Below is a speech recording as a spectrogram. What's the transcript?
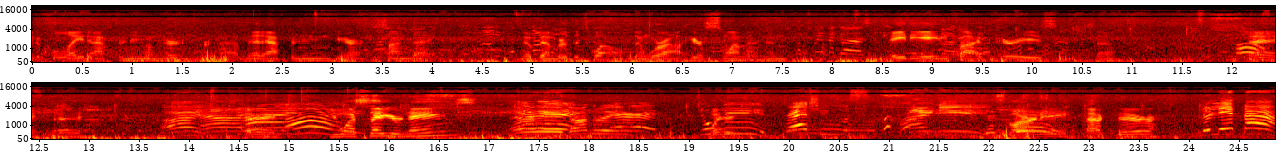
beautiful late afternoon or, uh, mid-afternoon here Sunday, November the 12th, and we're out here swimming and 80, 85 degrees. So, hey, hey, hey, you want to say your names? Eric, Andre, Judy, Precious, Barney, Barney, back there. Loleta.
